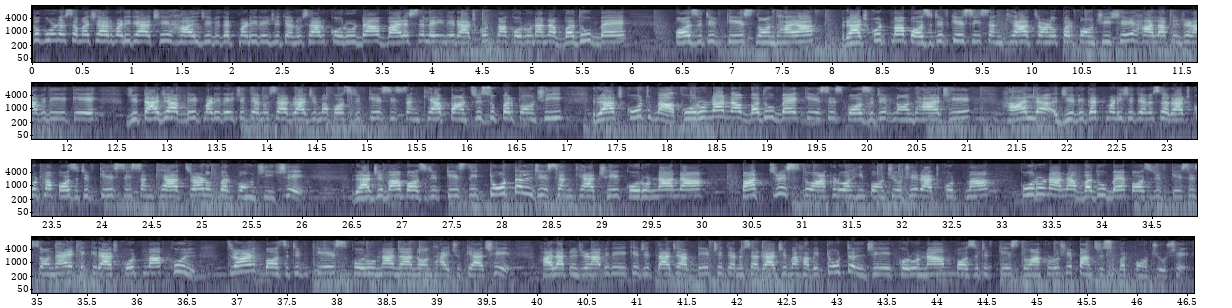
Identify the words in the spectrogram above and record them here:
મહત્વપૂર્ણ સમાચાર મળી રહ્યા છે હાલ જે વિગત મળી રહી છે તે અનુસાર કોરોના વાયરસને લઈને રાજકોટમાં કોરોનાના વધુ બે પોઝિટિવ કેસ નોંધાયા રાજકોટમાં પોઝિટિવ કેસની સંખ્યા ત્રણ ઉપર પહોંચી છે હાલ આપણે જણાવી દઈએ કે જે તાજા અપડેટ મળી રહી છે તે અનુસાર રાજ્યમાં પોઝિટિવ કેસની સંખ્યા પાંત્રીસ ઉપર પહોંચી રાજકોટમાં કોરોનાના વધુ બે કેસીસ પોઝિટિવ નોંધાયા છે હાલ જે વિગત મળી છે તે અનુસાર રાજકોટમાં પોઝિટિવ કેસની સંખ્યા ત્રણ ઉપર પહોંચી છે રાજ્યમાં પોઝિટિવ કેસની ટોટલ જે સંખ્યા છે કોરોનાના પાંત્રીસનો આંકડો અહીં પહોંચ્યો છે રાજકોટમાં કોરોનાના વધુ બે પોઝિટિવ કેસીસ નોંધાયા એટલે કે રાજકોટમાં કુલ ત્રણ પોઝિટિવ કેસ કોરોનાના નોંધાઈ ચૂક્યા છે હાલ આપણે જણાવી દઈએ કે જે તાજા અપડેટ છે તે અનુસાર રાજ્યમાં હવે ટોટલ જે કોરોના પોઝિટિવ કેસનો આંકડો છે પાંત્રીસ ઉપર પહોંચ્યો છે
